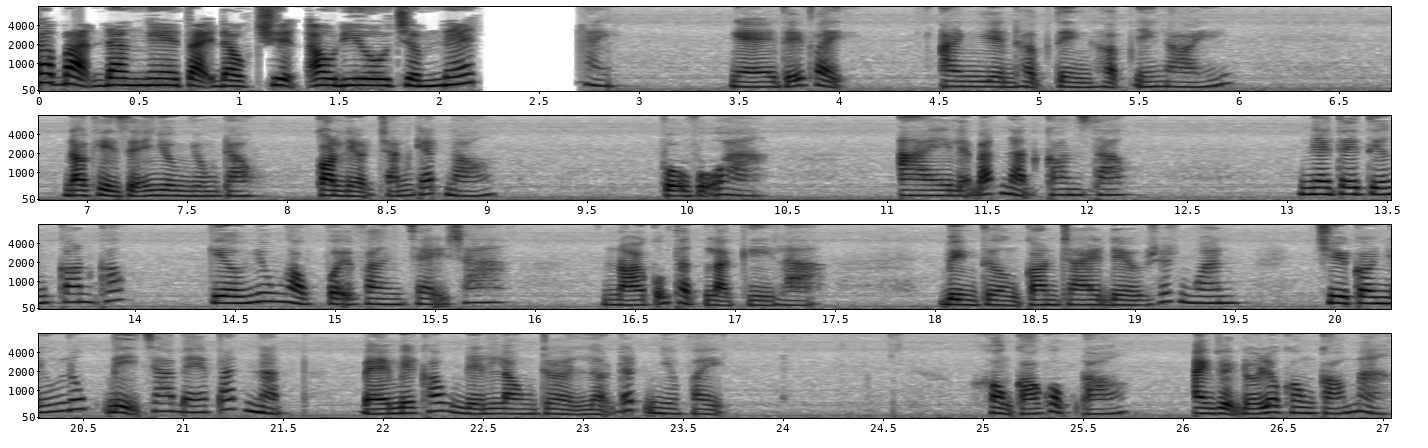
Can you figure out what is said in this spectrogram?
Các bạn đang nghe tại đọc chuyện audio.net nghe thế vậy, anh liền hợp tình hợp lý nói. Nó khi dễ nhung nhung đâu, con liền chán ghét nó. Vũ Vũ à, ai lại bắt nạt con sao? Nghe thấy tiếng con khóc, Kiều Nhung Ngọc vội vàng chạy ra. Nói cũng thật là kỳ lạ. Bình thường con trai đều rất ngoan, chỉ có những lúc bị cha bé bắt nạt, bé mới khóc đến lòng trời lỡ đất như vậy. Không có cục đó, anh tuyệt đối là không có mà.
